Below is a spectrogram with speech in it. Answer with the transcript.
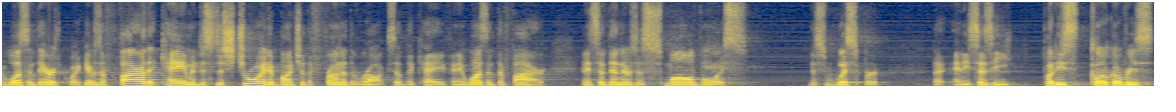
it wasn't the earthquake. It was a fire that came and just destroyed a bunch of the front of the rocks of the cave, and it wasn't the fire. And it said, then there's a small voice, this whisper, that, and he says he put his cloak over his,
